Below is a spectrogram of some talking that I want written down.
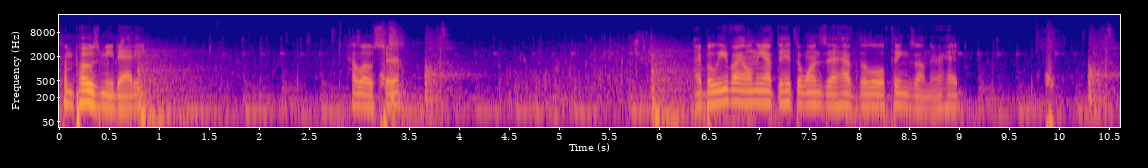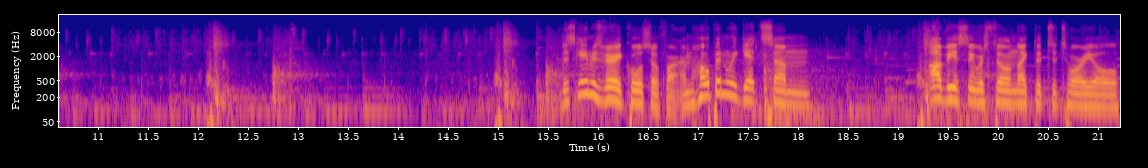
Compose me, daddy. Hello, sir. I believe I only have to hit the ones that have the little things on their head. This game is very cool so far. I'm hoping we get some... Obviously, we're still in, like, the tutorial.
